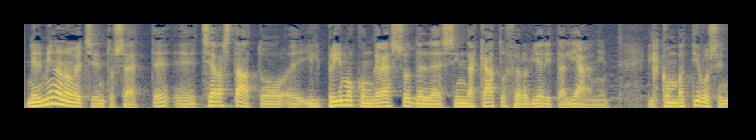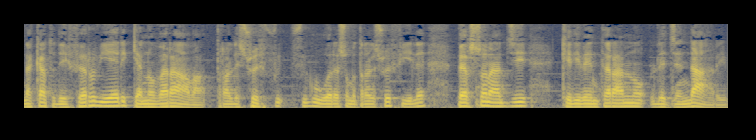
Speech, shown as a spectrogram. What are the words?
Nel 1907 eh, c'era stato eh, il primo congresso del Sindacato Ferrovieri Italiani, il combattivo sindacato dei ferrovieri che annoverava tra le sue fi- figure, insomma tra le sue file, personaggi che diventeranno leggendari,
